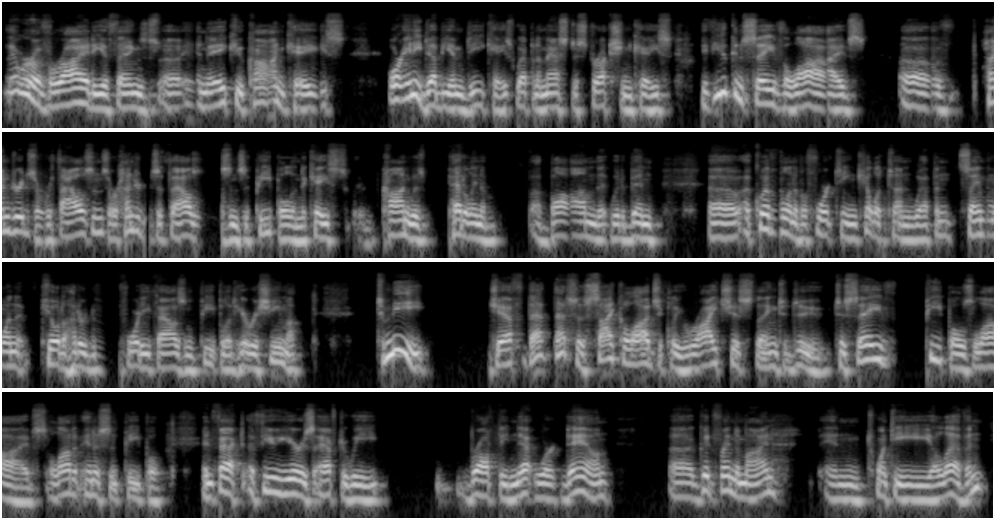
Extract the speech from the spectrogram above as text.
There were a variety of things uh, in the AQ Khan case or any WMD case, weapon of mass destruction case. If you can save the lives of hundreds or thousands or hundreds of thousands of people, in the case Khan was peddling a, a bomb that would have been uh, equivalent of a 14 kiloton weapon, same one that killed 140,000 people at Hiroshima. To me, Jeff, that that's a psychologically righteous thing to do to save people's lives, a lot of innocent people. In fact, a few years after we brought the network down, a good friend of mine in 2011,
